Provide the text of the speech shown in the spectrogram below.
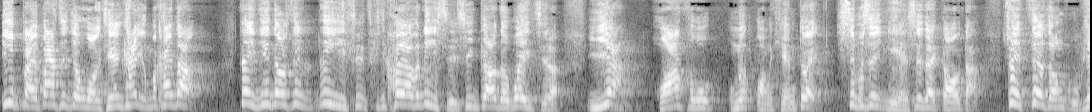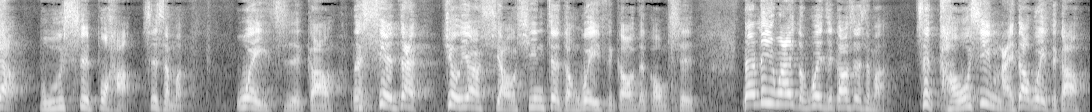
一百八十九往前看，有没有看到？这已经都是历史快要历史新高的位置了。一样，华孚我们往前对，是不是也是在高档？所以这种股票不是不好，是什么？位置高。那现在就要小心这种位置高的公司。那另外一种位置高是什么？是投信买到位置高。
